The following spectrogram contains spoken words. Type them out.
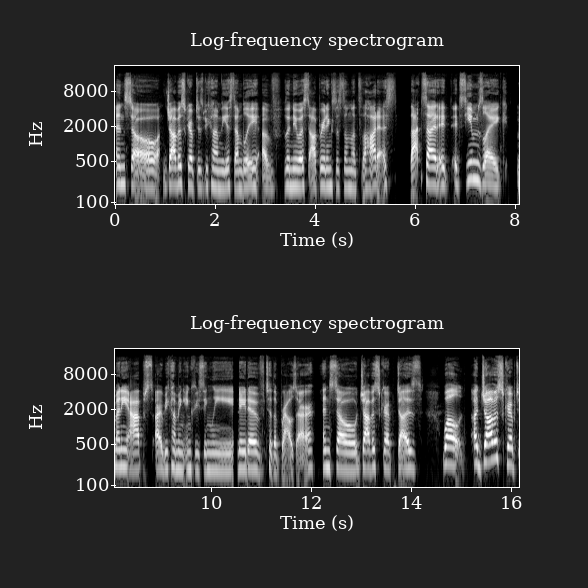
And so javascript has become the assembly of the newest operating system that's the hottest. That said it it seems like many apps are becoming increasingly native to the browser. And so javascript does well, a JavaScript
